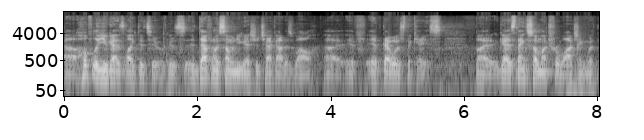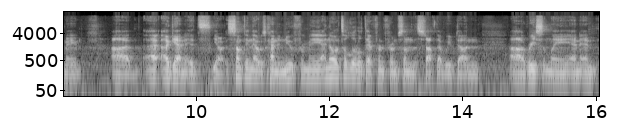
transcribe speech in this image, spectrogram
Uh, hopefully you guys liked it too, because definitely someone you guys should check out as well, uh, if if that was the case. But guys, thanks so much for watching with me. Uh, again, it's you know something that was kind of new for me. I know it's a little different from some of the stuff that we've done uh, recently and and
